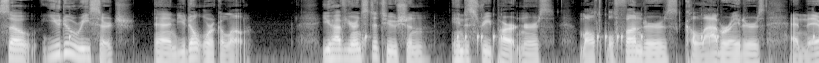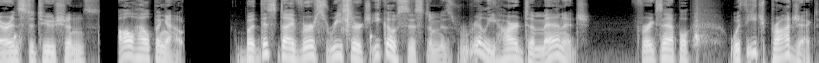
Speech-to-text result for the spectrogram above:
So, you do research, and you don't work alone. You have your institution, industry partners, multiple funders, collaborators, and their institutions, all helping out. But this diverse research ecosystem is really hard to manage. For example, with each project,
